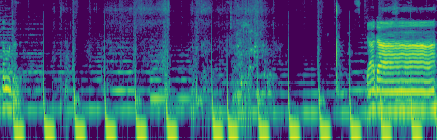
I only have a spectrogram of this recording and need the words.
Teman-teman dadah.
